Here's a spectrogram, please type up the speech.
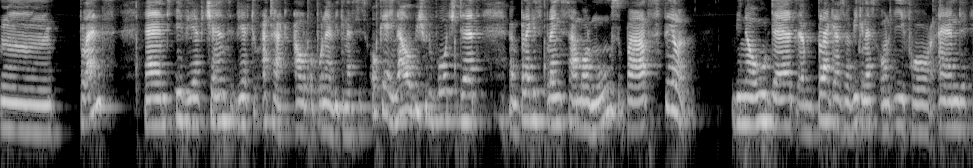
um, plants and if we have chance we have to attack our opponent weaknesses. Okay now we should watch that uh, black is playing some more moves but still we know that uh, black has a weakness on e4 and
